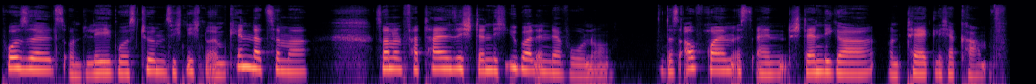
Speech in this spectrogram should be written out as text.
Puzzles und Legos türmen sich nicht nur im Kinderzimmer, sondern verteilen sich ständig überall in der Wohnung. Das Aufräumen ist ein ständiger und täglicher Kampf.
